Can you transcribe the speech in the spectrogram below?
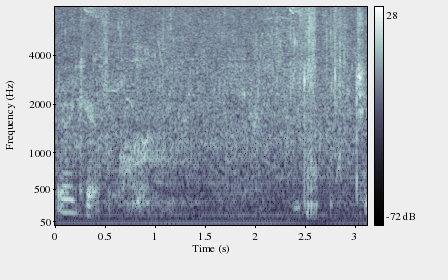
Very careful. To.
